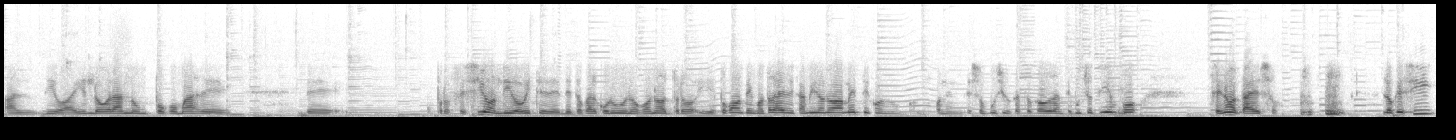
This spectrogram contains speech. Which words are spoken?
al digo, a ir logrando un poco más de, de profesión, digo, viste, de, tocar con uno, con otro, y después cuando te encontrás en el camino nuevamente con esos músicos que has tocado durante mucho tiempo, se nota eso. Lo que sí,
